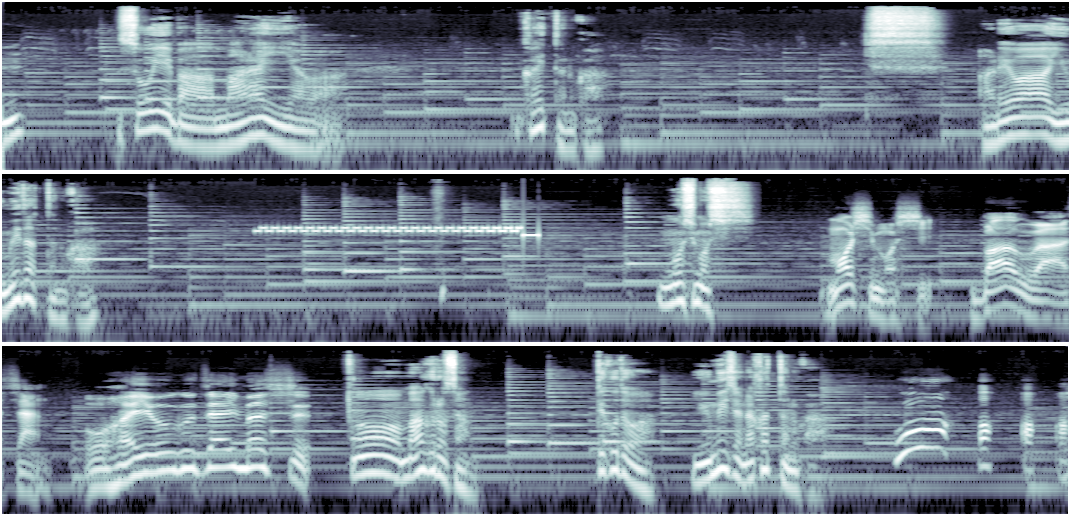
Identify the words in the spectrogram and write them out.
ん？そういえば、マライアは、帰ったのか？あれは夢だったのか？もしもし。もしもし、バウアーさん、おはようございます。ああ、マグロさん。ってことは、夢じゃなかったのか？おおあああ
